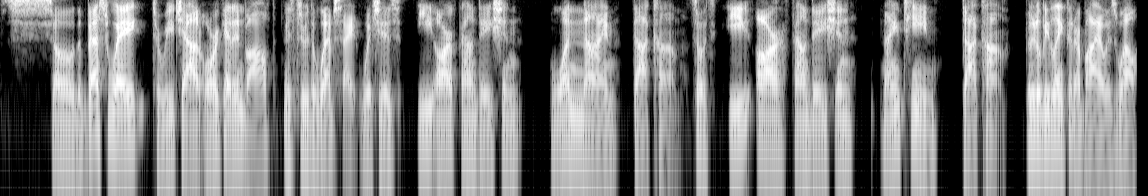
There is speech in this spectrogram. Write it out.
So the best way to reach out or get involved is through the website, which is erfoundation19.com. So it's erfoundation19.com, but it'll be linked in our bio as well.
